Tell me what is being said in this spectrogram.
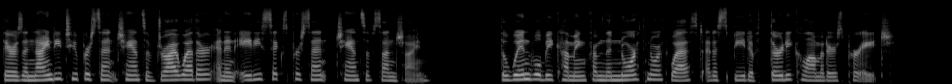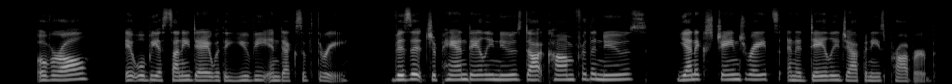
There is a 92% chance of dry weather and an 86% chance of sunshine. The wind will be coming from the north northwest at a speed of 30 kilometers per h. Overall, it will be a sunny day with a UV index of 3. Visit japandailynews.com for the news, yen exchange rates, and a daily Japanese proverb.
